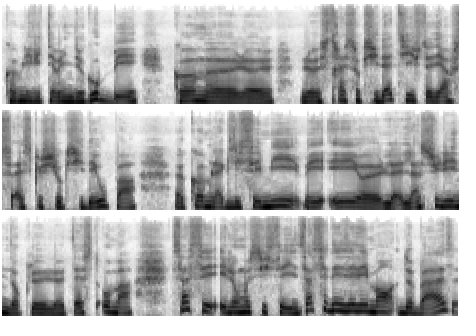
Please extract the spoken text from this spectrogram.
comme les vitamines de groupe B, comme euh, le, stress oxydatif, c'est-à-dire est-ce que je suis oxydé ou pas, euh, comme la glycémie et, l'insuline, donc le, test OMA. Ça c'est et l'homocystéine. Ça c'est des éléments de base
